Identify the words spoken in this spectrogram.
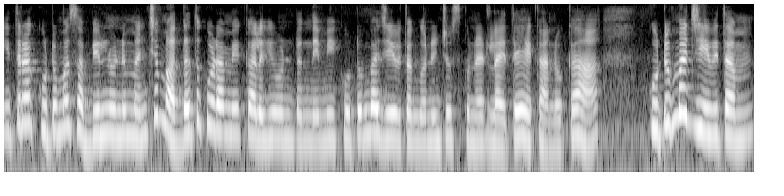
ఇతర కుటుంబ సభ్యుల నుండి మంచి మద్దతు కూడా మీకు కలిగి ఉంటుంది. మీ కుటుంబ జీవితం గురించి చూసుకున్నట్లయితే కనుక కుటుంబ జీవితం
